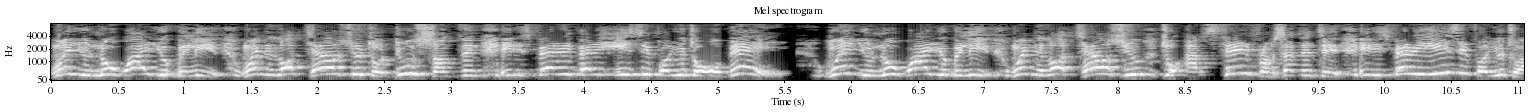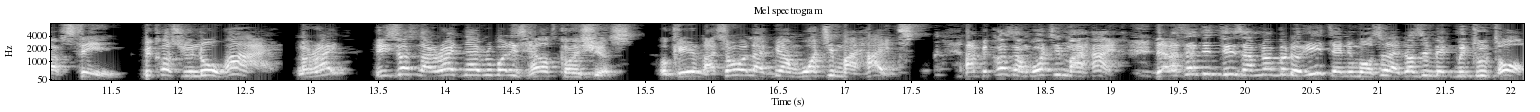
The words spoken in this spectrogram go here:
When you know why you believe, when the Lord tells you to do something, it is very, very easy for you to obey. When you know why you believe, when the Lord tells you to abstain from certain things, it is very easy for you to abstain because you know why. All right? It's just like right now everybody's health conscious. Okay, like someone like me, I'm watching my height. And because I'm watching my height, there are certain things I'm not going to eat anymore so that doesn't make me too tall.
